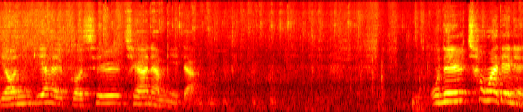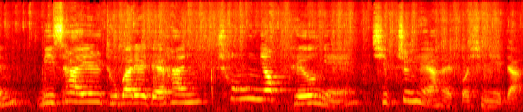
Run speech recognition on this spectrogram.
연기할 것을 제안합니다. 오늘 청와대는 미사일 도발에 대한 총력 대응에 집중해야 할 것입니다.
